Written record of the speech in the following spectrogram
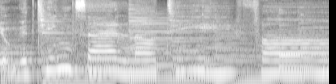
永远停在老地方。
